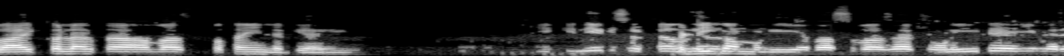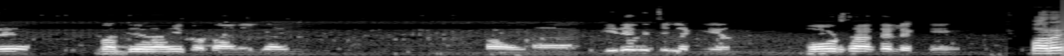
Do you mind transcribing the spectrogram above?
ਬਾਈਕ ਕੋ ਲੱਗਦਾ ਬਸ ਪਤਾ ਨਹੀਂ ਲੱਗਿਆ ਜੀ। ਇਹ ਕਿੰਨੇ ਕਿ ਸੱਟਾਂ ਗੱਡੀ ਘੁੰਮ ਗਈ ਹੈ ਬਸ ਬਸ ਆ ਚੁਣੀ ਤੇ ਜੀ ਮੇਰੇ ਬੰਦੇ ਦਾ ਹੀ ਪਤਾ ਨਹੀਂਗਾ ਜੀ। ਹਾਂ ਇਹਦੇ ਵਿੱਚ ਲੱਗਿਆ? ਮੋਟਰਸਾਈਕਲ ਤੇ ਲੱਗੇ ਪਰ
